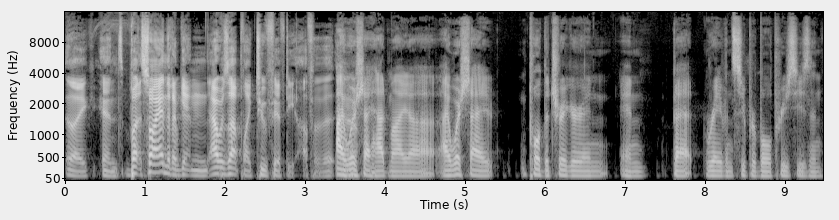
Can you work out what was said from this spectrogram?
like and but so I ended up getting I was up like two fifty off of it. I you know? wish I had my. Uh, I wish I pulled the trigger and and bet Ravens Super Bowl preseason.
